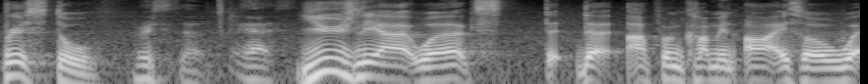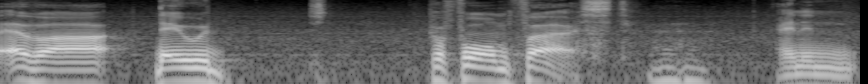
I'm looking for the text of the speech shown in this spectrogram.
Bristol. Bristol. Yes. Usually, how it works, the, the up and coming artists or whatever, they would perform 1st mm-hmm. And then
